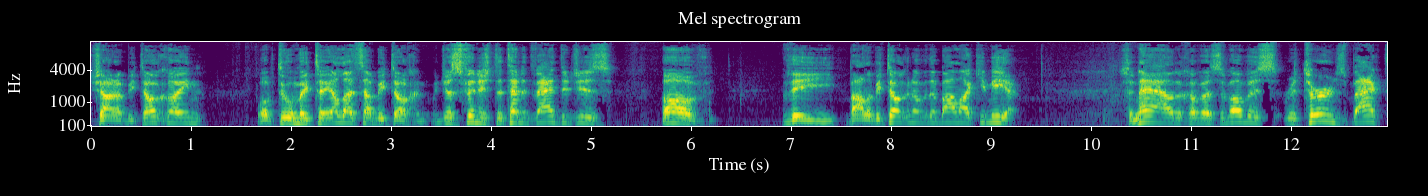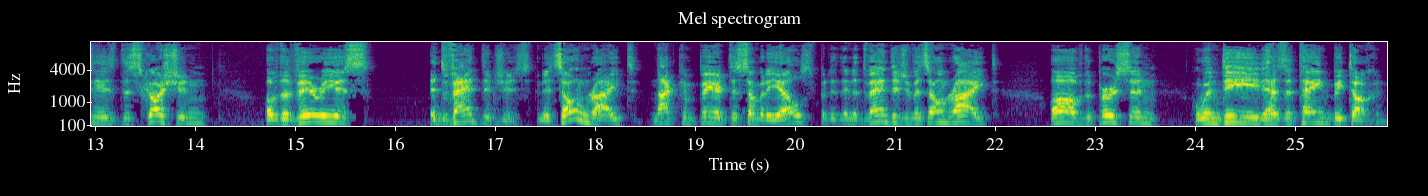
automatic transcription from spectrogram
Shara Bitochain, up to Meteyelas HaBitochain. We just finished the ten advantages of the Bala Bitochain over the Bala Kimiyah. So now the Chavis Halvavos returns back to his discussion of the various advantages in its own right, not compared to somebody else, but an advantage of its own right of the person who indeed has attained bitachon.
